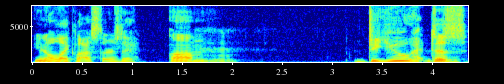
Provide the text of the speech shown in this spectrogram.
you know, like last Thursday, um, Mm-hmm. do you does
